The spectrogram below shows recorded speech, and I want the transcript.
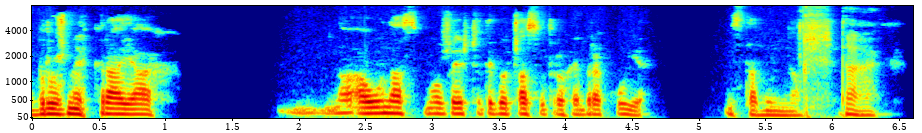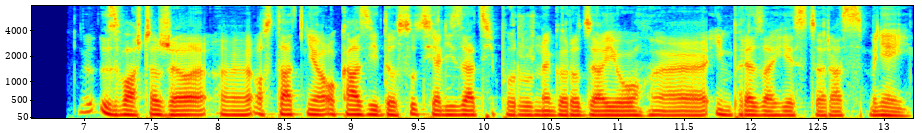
w różnych krajach. No a u nas może jeszcze tego czasu trochę brakuje i stabilności. Tak. Zwłaszcza, że e, ostatnio okazji do socjalizacji po różnego rodzaju e, imprezach jest coraz mniej.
